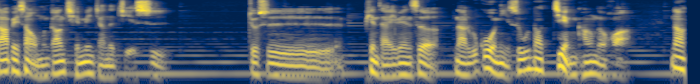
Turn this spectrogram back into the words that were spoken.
搭配上我们刚前面讲的解释，就是骗财骗色。那如果你是问到健康的话，那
